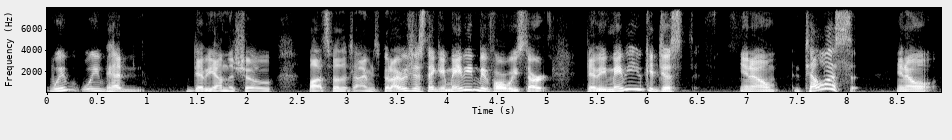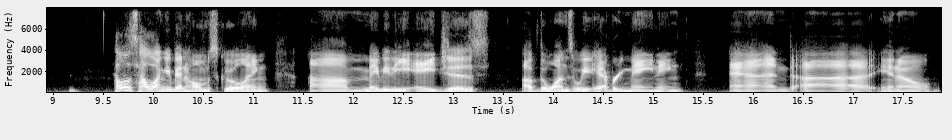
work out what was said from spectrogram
we we've had Debbie on the show lots of other times, but I was just thinking maybe before we start, Debbie, maybe you could just you know, tell us, you know, tell us how long you've been homeschooling, um, maybe the ages of the ones we have remaining, and uh, you know,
